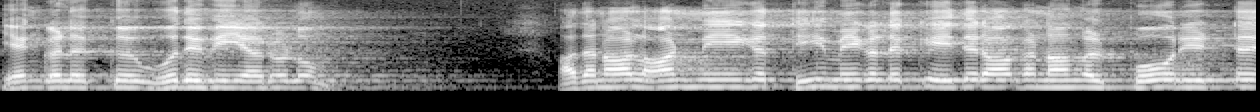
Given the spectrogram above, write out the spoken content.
எங்களுக்கு உதவி அருளும். அதனால் ஆன்மீக தீமைகளுக்கு எதிராக நாங்கள் போரிட்டு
